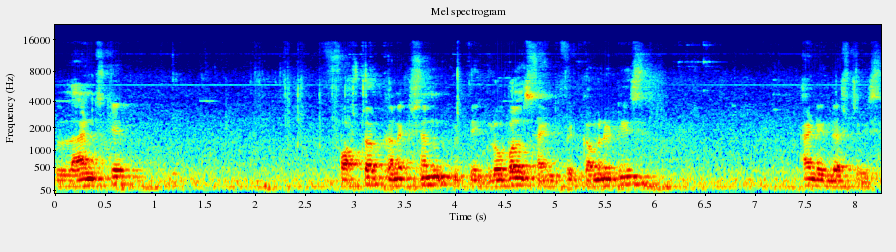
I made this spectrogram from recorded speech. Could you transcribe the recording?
landscape, foster connection with the global scientific communities and industries.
